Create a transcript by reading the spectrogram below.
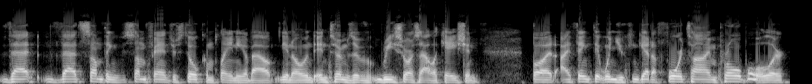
that that's something some fans are still complaining about, you know, in, in terms of resource allocation. But I think that when you can get a four-time Pro Bowler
